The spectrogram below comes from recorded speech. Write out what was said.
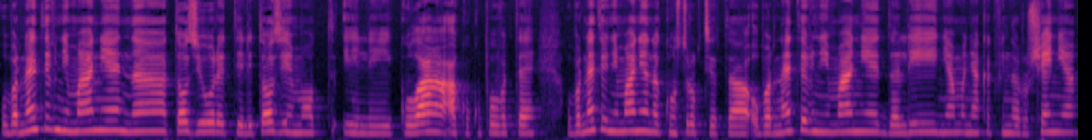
Обърнете внимание на този уред или този емот или кола, ако купувате. Обърнете внимание на конструкцията. Обърнете внимание дали няма някакви нарушения.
